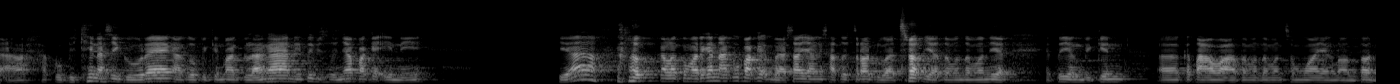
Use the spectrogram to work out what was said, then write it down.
ah, aku bikin nasi goreng aku bikin magelangan itu biasanya pakai ini ya kalau kalau kemarin kan aku pakai bahasa yang satu cerot dua cerot ya teman-teman ya. Itu yang bikin uh, ketawa teman-teman semua yang nonton.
